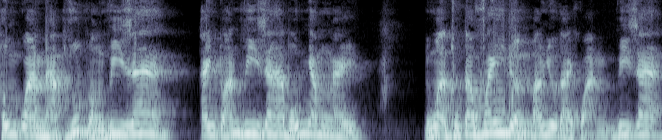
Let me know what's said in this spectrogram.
Thông qua nạp rút bằng visa thanh toán visa 45 ngày. Đúng không chúng ta vay được bao nhiêu tài khoản visa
